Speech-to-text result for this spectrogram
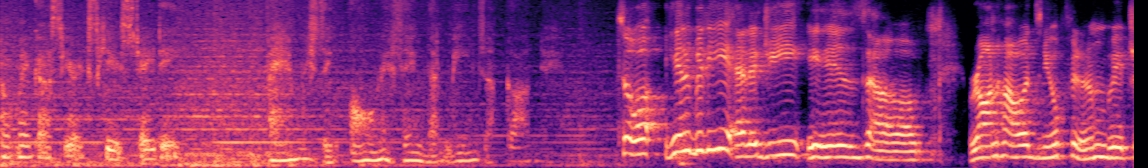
Don't make us your excuse, JD. Family's the only thing that means a goddamn. So, Hillbilly Elegy is uh, Ron Howard's new film, which,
